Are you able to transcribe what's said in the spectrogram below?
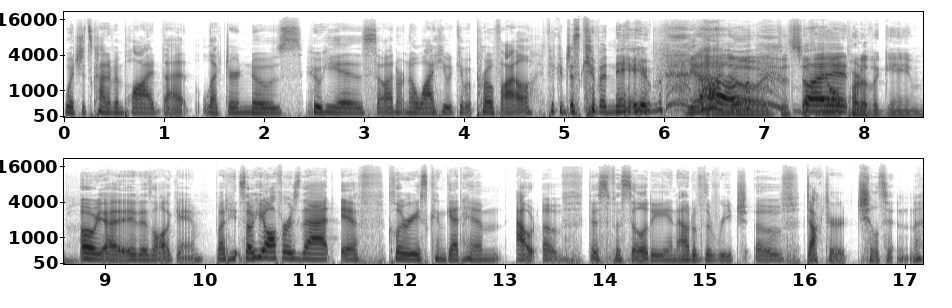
Which it's kind of implied that Lecter knows who he is. So I don't know why he would give a profile if he could just give a name. Yeah, I Um, know. It's, it's definitely all part of a game. Oh yeah, it is all a game. But he, so he offers that if Clarice can get him out of this facility and out of the reach of Dr. Chilton.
